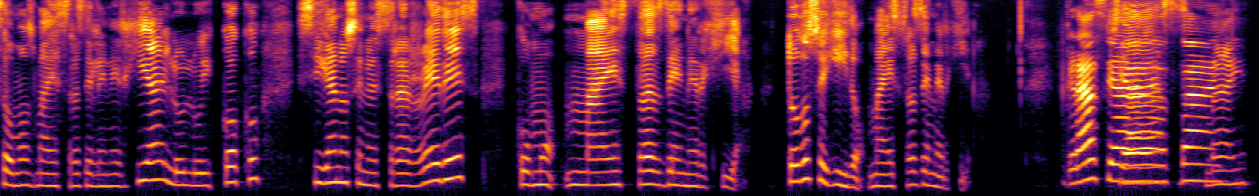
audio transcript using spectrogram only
Somos maestras de la energía, Lulu y Coco. Síganos en nuestras redes como maestras de energía. Todo seguido, maestras de energía. Gracias. Bye. Bye.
